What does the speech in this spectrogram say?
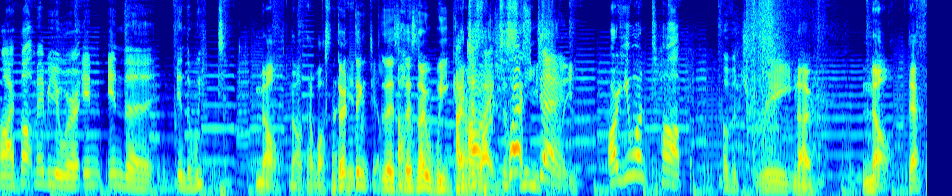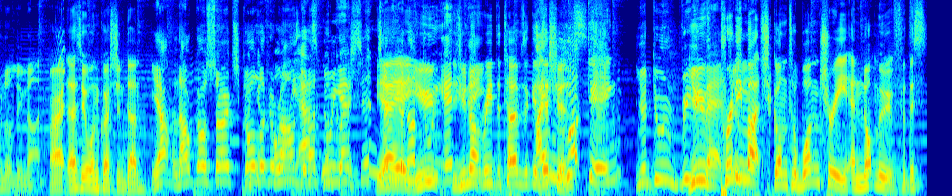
Oh, I thought maybe you were in in the in the wheat. No, no, that wasn't. I a don't think Jelly. there's oh. there's no wheat. I just Alright, like to question. Jelly. Are you on top of a tree? No. No, definitely not. All right, that's your one question done. Yeah, now go search, go look around. You're ask not one doing anything. Yeah, yeah. You did you not read the terms and I'm conditions? looking. You're doing really You've bad. pretty Jelly. much gone to one tree and not moved for this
